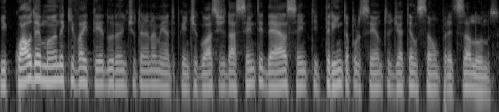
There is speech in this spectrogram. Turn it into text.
e qual demanda que vai ter durante o treinamento, porque a gente gosta de dar 110, 130% de atenção para esses alunos.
